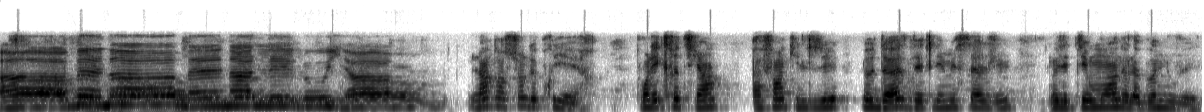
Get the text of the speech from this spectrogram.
Amen, Amen, Alléluia. L'intention de prière pour les chrétiens afin qu'ils aient l'audace d'être les messagers et les témoins de la bonne nouvelle.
